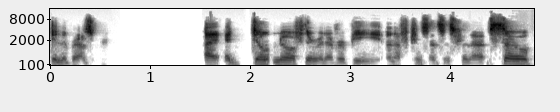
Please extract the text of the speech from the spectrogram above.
in the browser. I, I, don't know if there would ever be enough consensus for that. So,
